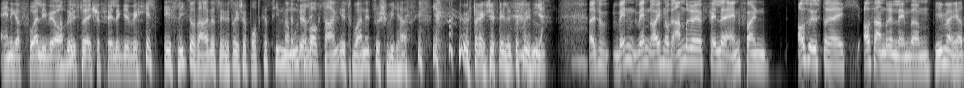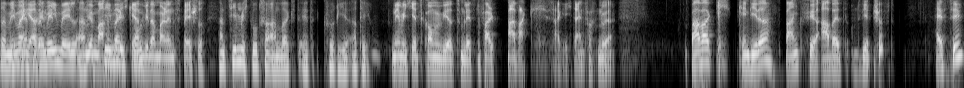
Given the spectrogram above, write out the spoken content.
einiger Vorliebe auch Aber österreichische Fälle gewählt. Es liegt auch daran, dass wir österreichischer Podcast sind. Man muss Natürlich. aber auch sagen, es war nicht so schwer, österreichische Fälle zu finden. Ja. Also wenn, wenn euch noch andere Fälle einfallen aus Österreich, aus anderen Ländern, Immer her damit, immer her damit. E-Mail an Wir machen ziemlich, gern gut, wieder mal ein Special. an ziemlich gut veranlagt at kurier.at. Nämlich jetzt kommen wir zum letzten Fall. Bavak, sage ich da einfach nur. Bavak kennt jeder, Bank für Arbeit und Wirtschaft, heißt sie.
